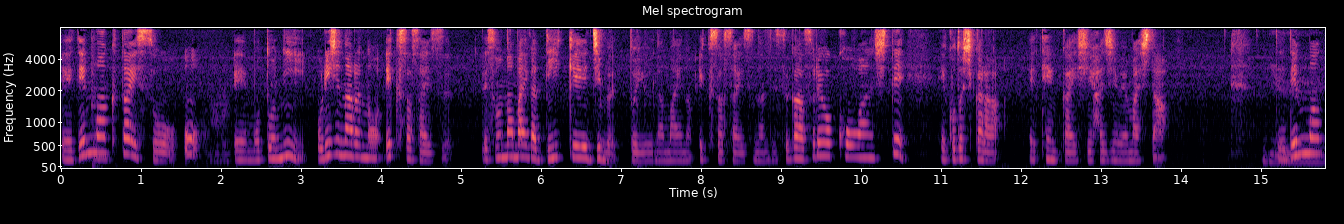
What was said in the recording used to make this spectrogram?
えーデンマーク体操を、えー元にオリジナルのエクササイズ。でその名前が DK ジムという名前のエクササイズなんですがそれを考案して、えー今年から、えー展開し始めました。うでデンマーク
